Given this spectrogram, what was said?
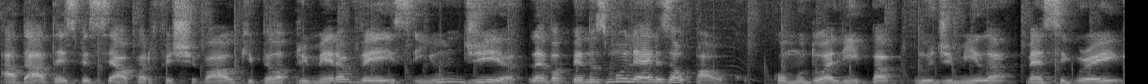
A data é especial para o festival que, pela primeira vez em um dia, leva apenas mulheres ao palco, como Dua Lipa, Ludmilla, Messi Gray,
